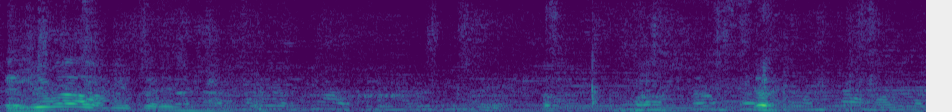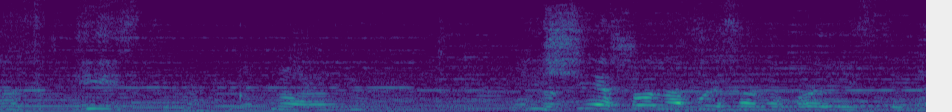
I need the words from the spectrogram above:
Переживала, ми переживали. І ще що написано про істину?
